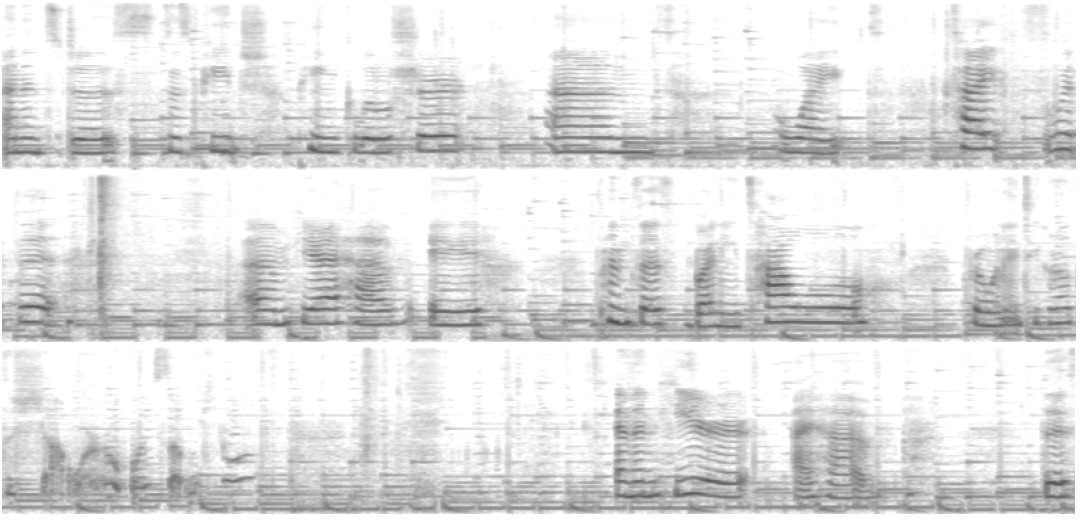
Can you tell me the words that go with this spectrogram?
and it's just this peach pink little shirt and white tights with it. Um, here I have a princess bunny towel for when I take her out the shower. Oh, it's so cute. And then here I have this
